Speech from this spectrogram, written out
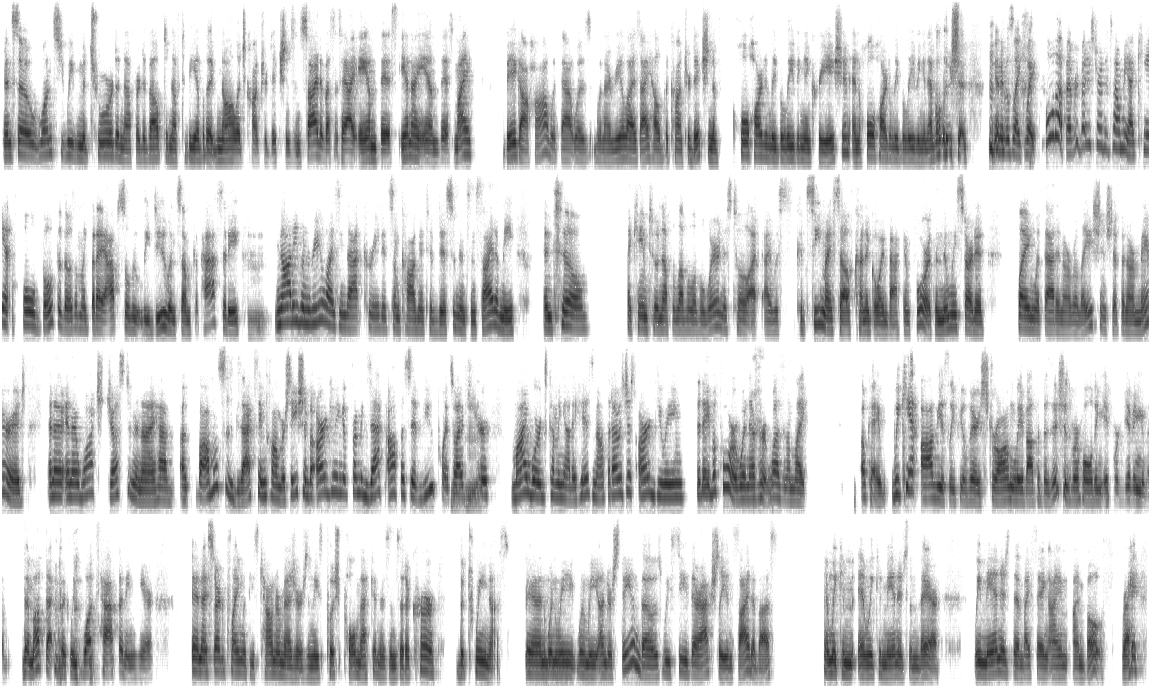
And so once we've matured enough or developed enough to be able to acknowledge contradictions inside of us and say, I am this and I am this, my big aha with that was when I realized I held the contradiction of wholeheartedly believing in creation and wholeheartedly believing in evolution. and it was like, wait, hold up. Everybody's trying to tell me I can't hold both of those. I'm like, but I absolutely do in some capacity. Mm. Not even realizing that created some cognitive dissonance inside of me until I came to enough a level of awareness till I, I was could see myself kind of going back and forth. And then we started playing with that in our relationship and our marriage and I and I watched Justin and I have a, almost the exact same conversation, but arguing it from exact opposite viewpoints. So mm-hmm. I'd hear my words coming out of his mouth that I was just arguing the day before, whenever it was, and I'm like, okay, we can't obviously feel very strongly about the positions we're holding if we're giving them them up that quickly. What's happening here? And I started playing with these countermeasures and these push pull mechanisms that occur between us. And when we when we understand those, we see they're actually inside of us and we can and we can manage them there. We manage them by saying i'm i'm both right?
